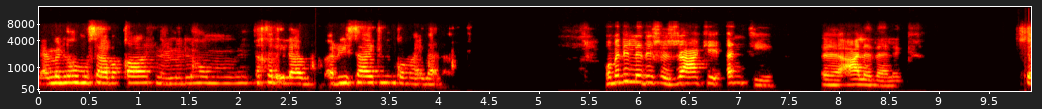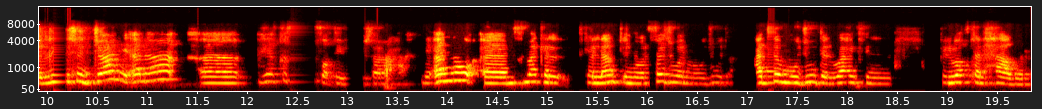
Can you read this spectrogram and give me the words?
نعمل لهم مسابقات نعمل لهم ندخل إلى الريسايكلينج وما إلى ذلك. ومن الذي شجعك أنت آه، على ذلك؟ اللي شجعني أنا آه، هي قصتي بصراحة. لأنه آه، مثل ما تكلمت إنه الفجوة الموجودة عدم وجود الوعي في في الوقت الحاضر.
